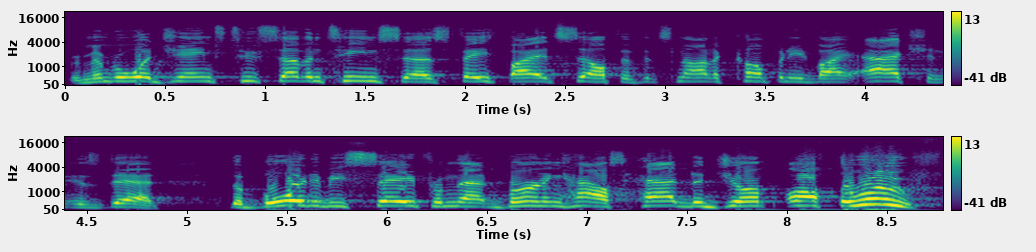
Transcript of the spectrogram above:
Remember what James 2:17 says, faith by itself if it's not accompanied by action is dead. The boy to be saved from that burning house had to jump off the roof.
